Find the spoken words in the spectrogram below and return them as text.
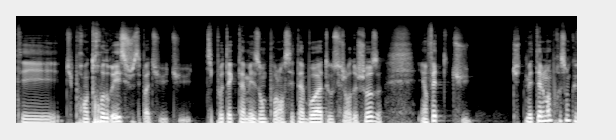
tu prends trop de risques, je sais pas, tu, tu hypothèques ta maison pour lancer ta boîte ou ce genre de choses. Et en fait, tu, tu te mets tellement de pression que,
